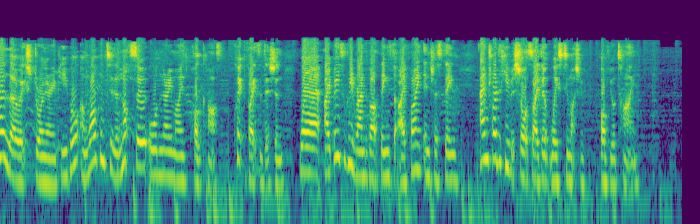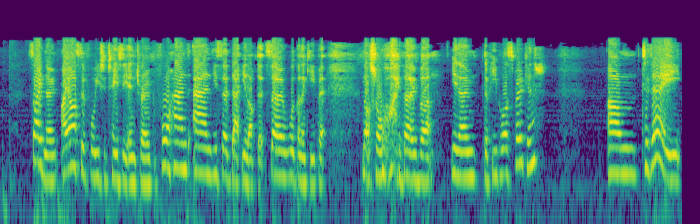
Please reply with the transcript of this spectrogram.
Hello, extraordinary people, and welcome to the Not So Ordinary Minds podcast, Quick Bites edition, where I basically rant about things that I find interesting and try to keep it short so I don't waste too much of your time. Side note, I asked if you should change the intro beforehand, and you said that you loved it, so we're gonna keep it. Not sure why though, but you know, the people have spoken. Um, today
